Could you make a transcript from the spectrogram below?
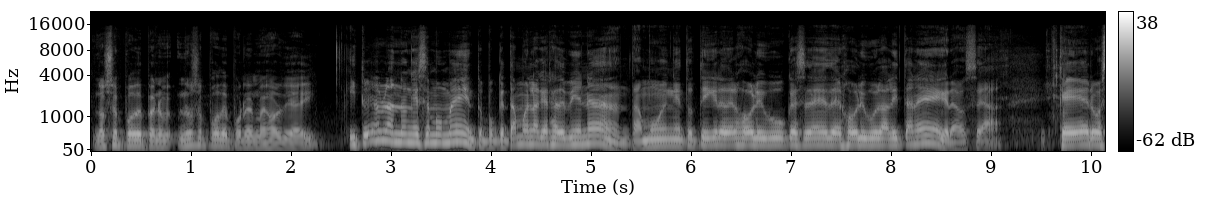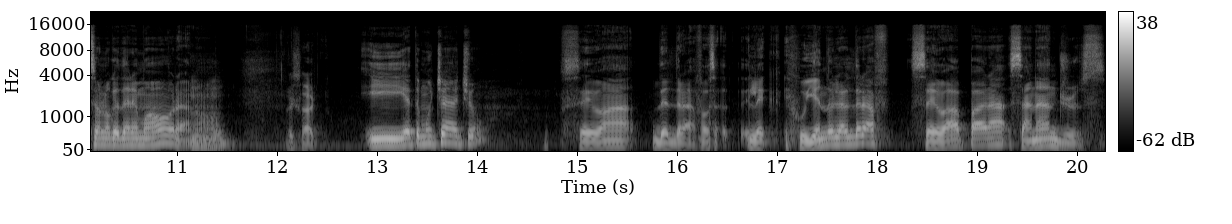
No se, puede, no se puede poner mejor de ahí. Y estoy hablando en ese momento, porque estamos en la guerra de Vietnam, estamos en estos tigres del Hollywood, que se del Hollywood la lista negra, o sea, qué héroes son los que tenemos ahora, ¿no? Exacto. Y este muchacho se va del draft, o sea, huyéndole al draft, se va para San Andrews,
